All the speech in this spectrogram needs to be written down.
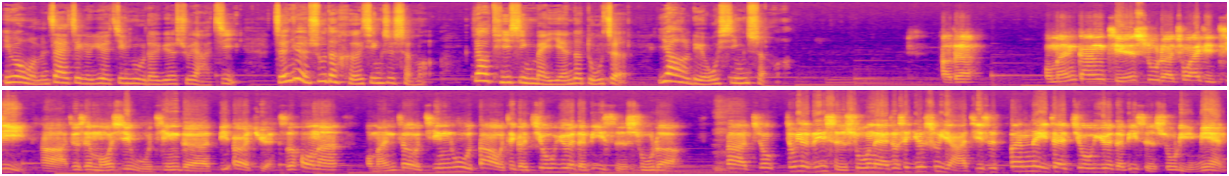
因为我们在这个月进入了约书亚记，整卷书的核心是什么？要提醒美言的读者要留心什么？好的，我们刚结束了出埃及记啊，就是摩西五经的第二卷之后呢，我们就进入到这个旧约的历史书了。那旧旧约历史书呢，就是约书亚记是分类在旧约的历史书里面。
